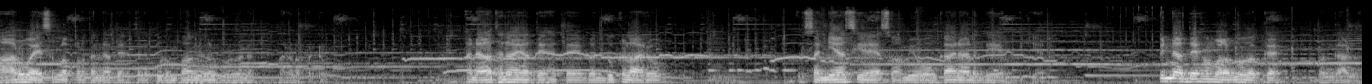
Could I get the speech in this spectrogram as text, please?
ആറു വയസ്സുള്ളപ്പോൾ തന്നെ അദ്ദേഹത്തിന്റെ കുടുംബാംഗങ്ങൾ മുഴുവൻ മരണപ്പെട്ടു. അനാഥനായ അദ്ദേഹത്തെ ബന്ധുക്കളാരോ ഒരു സന്യാസിയായ സ്വാമി ഓങ്കാരാനന്ദയെ പിന്നെ അദ്ദേഹം വളർന്നതൊക്കെ ബംഗാളിൽ.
